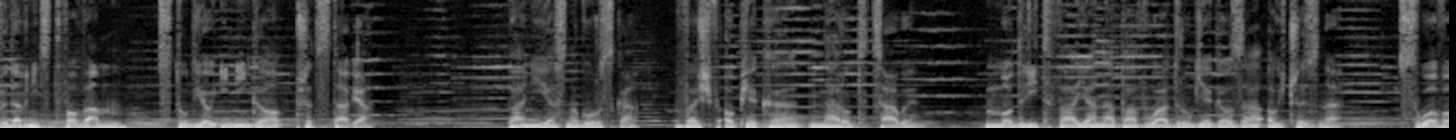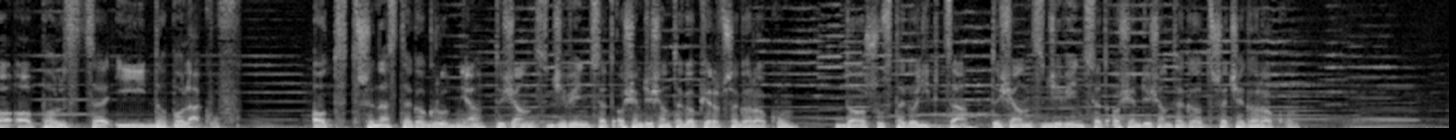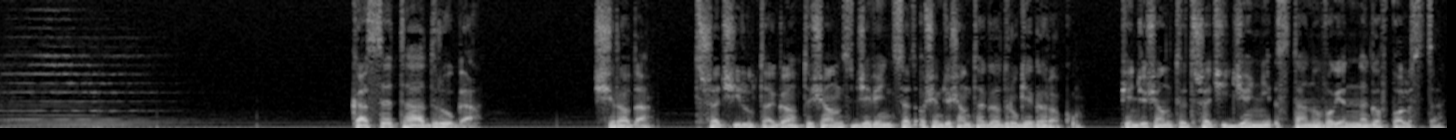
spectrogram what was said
Wydawnictwo WAM, Studio Inigo przedstawia Pani Jasnogórska, weź w opiekę naród cały. Modlitwa Jana Pawła II za ojczyznę. Słowo o Polsce i do Polaków. Od 13 grudnia 1981 roku do 6 lipca 1983 roku. Kaseta druga. Środa, 3 lutego 1982 roku. 53 dzień stanu wojennego w Polsce.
